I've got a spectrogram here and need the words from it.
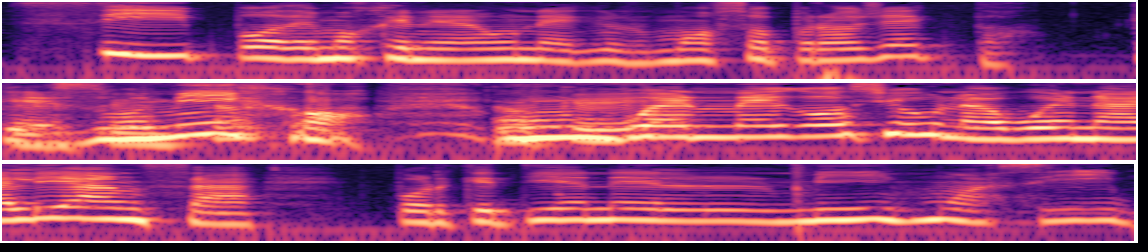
sí podemos generar un hermoso proyecto, que es un hijo, un buen negocio, una buena alianza, porque tiene el mismo así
